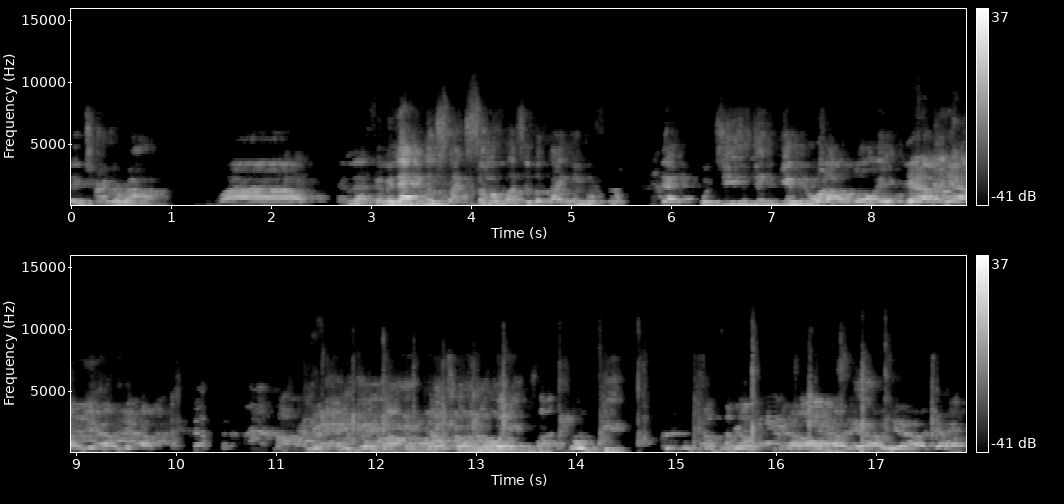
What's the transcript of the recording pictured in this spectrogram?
they turned around Wow. And left him. And that looks like some of us. It looked like me before. That when Jesus didn't give me what I wanted, Yeah, yeah, yeah, yeah. You ain't, you ain't the only I one. turned away and tried to go get from somewhere else. Yeah, yeah, yeah, yeah, yeah.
